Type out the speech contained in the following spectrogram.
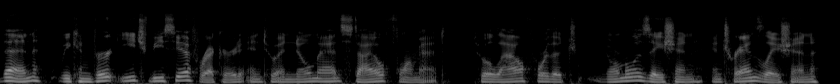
Then, we convert each VCF record into a gnomAD style format to allow for the normalization and translation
